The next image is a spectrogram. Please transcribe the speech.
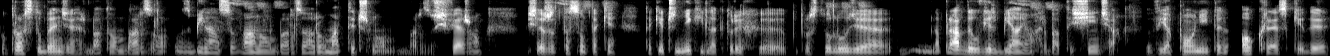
po prostu będzie herbatą bardzo zbilansowaną, bardzo aromatyczną, bardzo świeżą. Myślę, że to są takie, takie czynniki, dla których e, po prostu ludzie naprawdę uwielbiają herbaty sincia. W Japonii ten okres, kiedy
